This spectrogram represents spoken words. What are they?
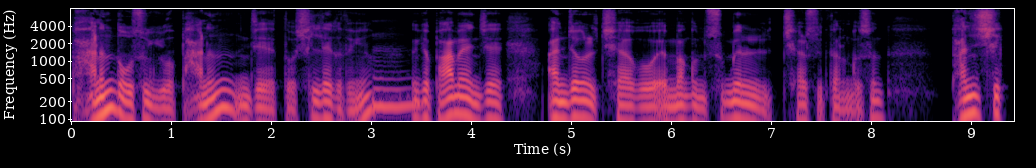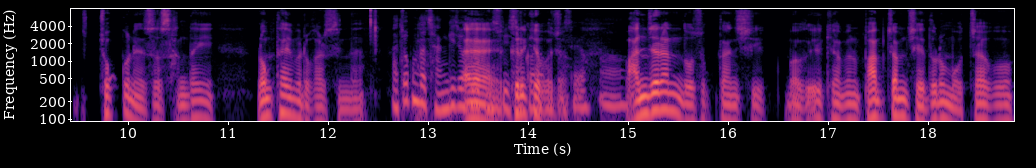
반은 노숙이고 반은 이제 또 실내거든요. 음, 그러니까 밤에 이제 안정을 취하고 웬만큼 숙면을 취할 수 있다는 것은 단식 조건에서 상당히 롱타임으로 갈 수 있는 아, 조금 더 장기적으로 예, 갈수 있을 그렇게 보죠. 아, 완전한 노숙 단식 뭐 이렇게 하면 밤잠 제대로 못 자고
